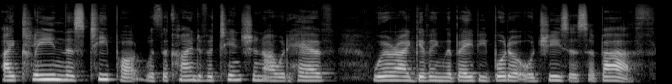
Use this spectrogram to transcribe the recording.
I clean this teapot with the kind of attention I would have were I giving the baby Buddha or Jesus a bath.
